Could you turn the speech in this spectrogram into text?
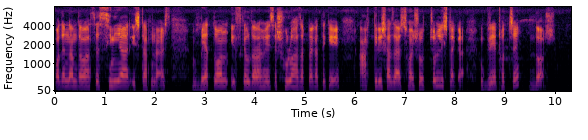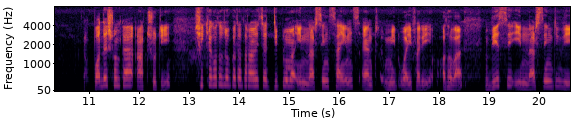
পদের নাম দেওয়া আছে সিনিয়র স্টাফ নার্স বেতন স্কেল ধরা হয়েছে ষোলো হাজার টাকা থেকে আটত্রিশ হাজার ছয়শো চল্লিশ টাকা। গ্রেড হচ্ছে দশ। পদের সংখ্যা আটশোটি শিক্ষাগত যোগ্যতা ধরা হয়েছে diploma in nursing science and midwifery অথবা বিএসসি ইন নার্সিং ডিগ্রি।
